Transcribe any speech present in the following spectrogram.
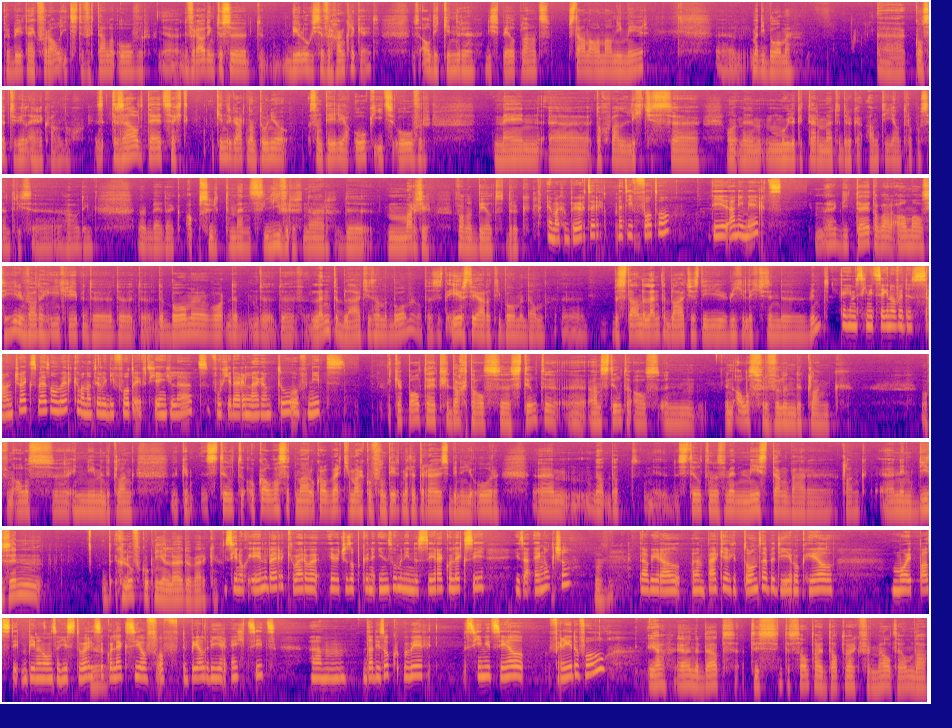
probeert eigenlijk vooral iets te vertellen over de verhouding tussen de biologische vergankelijkheid. Dus al die kinderen, die speelplaats, staan allemaal niet meer. Ehm, maar die bomen, uh, conceptueel eigenlijk wel nog. Terzelfde tijd zegt kindergarten Antonio Santelia ook iets over mijn uh, toch wel lichtjes, uh, om het met een moeilijke term uit te drukken, anti-antropocentrische houding. Waarbij dat ik absoluut mens liever naar de marge van het beeld druk. En wat gebeurt er met die foto die je animeert? Nee, die tijd, dat waren allemaal zeer eenvoudige ingrepen. De, de, de, de bomen, de, de, de lenteblaadjes aan de bomen. Want dat is het eerste jaar dat die bomen dan uh, bestaande lenteblaadjes, die wiegen lichtjes in de wind. Kan je misschien iets zeggen over de soundtracks bij zo'n werken? Want natuurlijk, die foto heeft geen geluid. Voeg je daar een laag aan toe of niet? Ik heb altijd gedacht als, uh, stilte, uh, aan stilte als een, een allesvervullende klank of een alles uh, innemende klank. Ik heb stilte, ook al was het maar, ook al werd je maar geconfronteerd met het ruis binnen je oren. Um, dat, dat, stilte was voor mij de meest dankbare klank. En in die zin geloof ik ook niet in luide werken. Misschien nog één werk waar we eventjes op kunnen inzoomen in de Sera-collectie, is dat Engeltje. Mm -hmm. Dat we hier al een paar keer getoond hebben, die hier ook heel mooi past binnen onze historische collectie of, of, de beelden die je hier echt ziet. Um, dat is ook weer misschien iets heel vredevol. Ja, ja, inderdaad. Het is interessant dat je dat werk vermeldt, omdat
